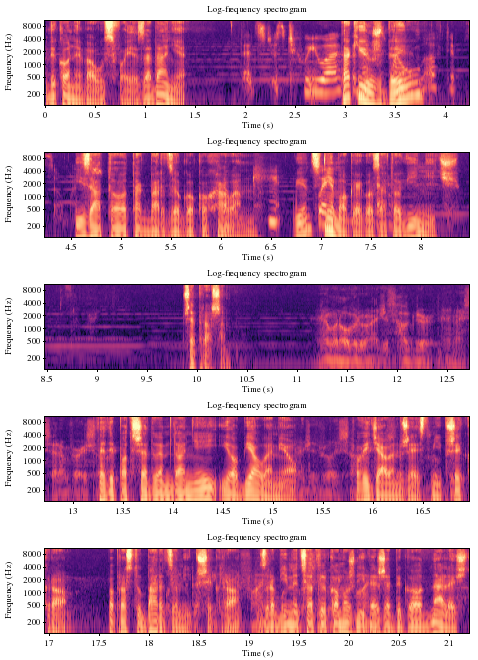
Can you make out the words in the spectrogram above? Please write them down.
Wykonywał swoje zadanie. Taki już był i za to tak bardzo go kochałam. Więc nie mogę go za to winić. Przepraszam. Wtedy podszedłem do niej i objąłem ją. Powiedziałem, że jest mi przykro. Po prostu bardzo mi przykro. Zrobimy co tylko możliwe, żeby go odnaleźć.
